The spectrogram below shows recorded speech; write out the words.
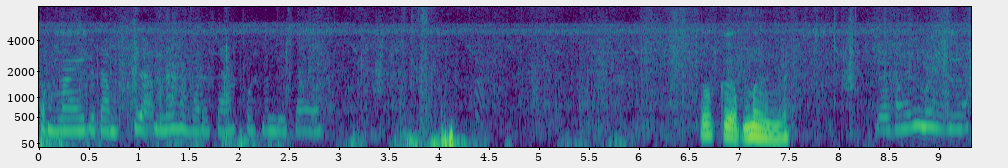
ต้องไล่ไปตามเพื่อมนะบริจาคคนมันดีใจก็เกือบหมื่นเลย เดี๋ยวเขาให้มืออันนะ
